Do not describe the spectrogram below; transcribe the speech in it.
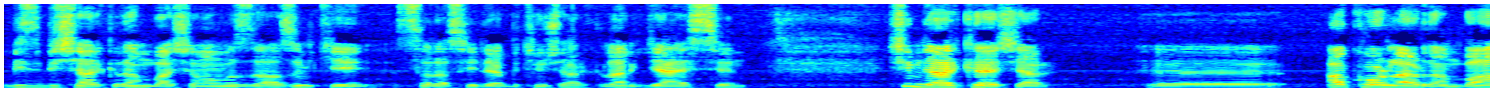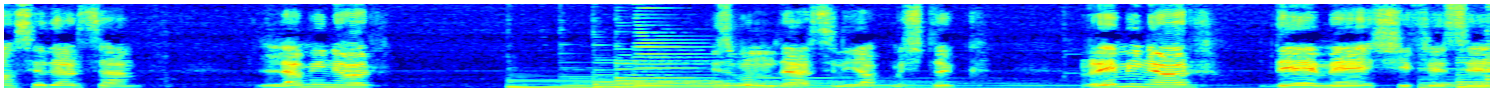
Biz bir şarkıdan başlamamız lazım ki sırasıyla bütün şarkılar gelsin. Şimdi arkadaşlar e, akorlardan bahsedersem La minör biz bunun dersini yapmıştık. Re minör DM şifresi.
